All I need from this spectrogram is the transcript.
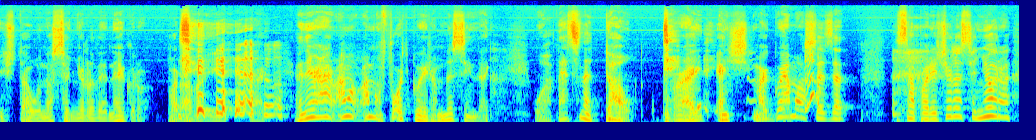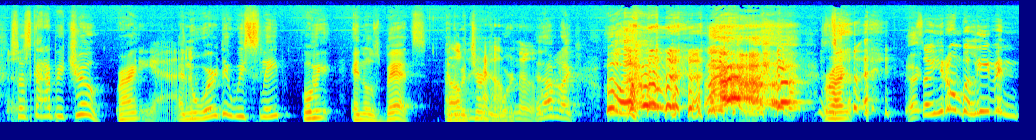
it's está una señora de negro ahí, right? And there I, I'm a, I'm a fourth grader. I'm listening like, well, that's an adult, right? and she, my grandma says that desapareció la señora, so it's gotta be true, right? Yeah. And where did we sleep? When we in those beds in Oh, the maternity ward. no. And I'm like, "Ah!" right? So you don't believe in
